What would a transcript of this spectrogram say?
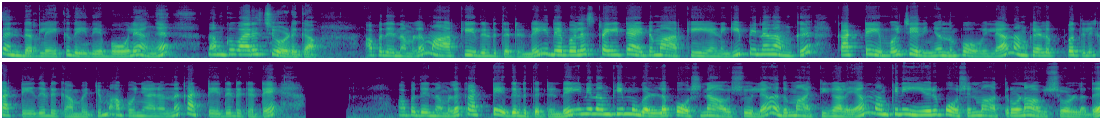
സെന്ററിലേക്ക് ഇത് ഇതേപോലെ അങ്ങ് നമുക്ക് വരച്ചു കൊടുക്കാം. അപ്പോൾ ഇത് നമ്മൾ മാർക്ക് ചെയ്തെടുത്തിട്ടുണ്ട്. ഇതേപോലെ സ്ട്രെയിറ്റ് ആയിട്ട് മാർക്ക് ചെയ്യുകയാണെങ്കിൽ പിന്നെ നമുക്ക് കട്ട് ചെയ്യുമ്പോൾ ചെരിഞ്ഞൊന്നും പോവില്ല. നമുക്ക് എളുപ്പത്തിൽ കട്ട് ചെയ്തെടുക്കാൻ പറ്റും. അപ്പോൾ ഞാനൊന്ന് കട്ട് ചെയ്തെടുക്കട്ടെ. അപ്പോൾ ഇത് നമ്മൾ കട്ട് ചെയ്തെടുത്തിട്ടുണ്ട്. ഇനി നമുക്ക് ഈ മുകളിലെ പോർഷൻ ആവശ്യമില്ല. അത് മാറ്റി കളയാം. നമുക്കിനി ഈ ഒരു പോർഷൻ മാത്രമാണ് ആവശ്യമുള്ളത്.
